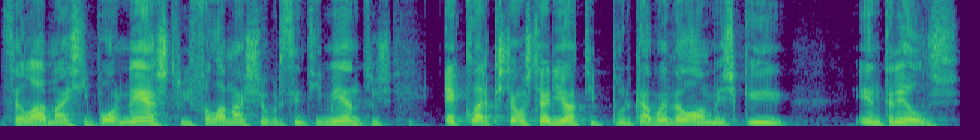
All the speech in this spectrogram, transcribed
sei lá, mais tipo honesto e falar mais sobre sentimentos. É claro que isto é um estereótipo, porque há bué de homens que entre eles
